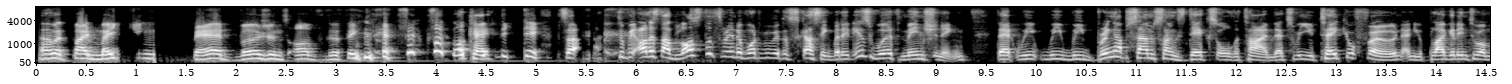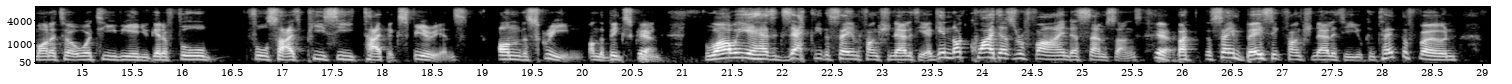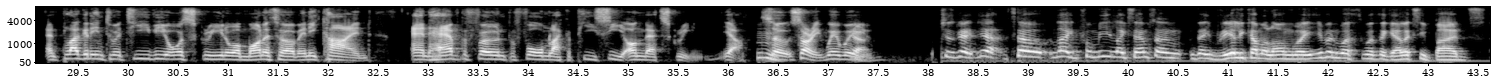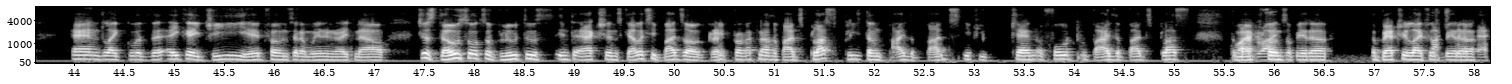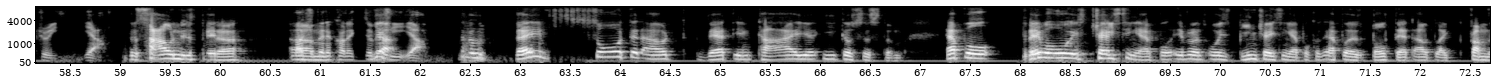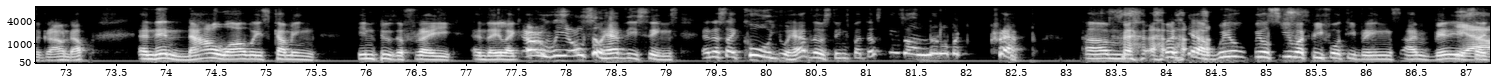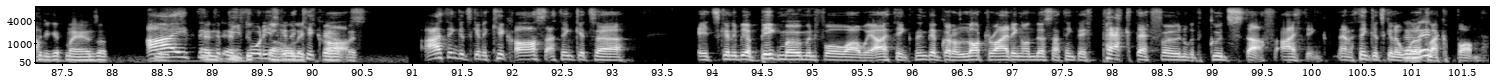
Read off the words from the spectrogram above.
Um, but by making bad versions of the thing that Samsung okay. did. So to be honest, I've lost the thread of what we were discussing, but it is worth mentioning that we, we we bring up Samsung's DeX all the time. That's where you take your phone and you plug it into a monitor or a TV and you get a full full size PC type experience on the screen, on the big screen. Yeah. Huawei has exactly the same functionality. Again, not quite as refined as Samsung's, yeah. but the same basic functionality. You can take the phone and plug it into a TV or a screen or a monitor of any kind and have the phone perform like a PC on that screen. Yeah. Hmm. So, sorry, where were yeah. you? Which is great. Yeah. So, like for me, like Samsung, they've really come a long way, even with with the Galaxy Buds and like with the AKG headphones that I'm wearing right now, just those sorts of Bluetooth interactions. Galaxy Buds are a great product now. The Buds Plus, please don't buy the Buds if you can afford to buy the Buds Plus. The Quite microphones right. are better. The battery life Much is better. better. Battery, yeah. The sound is better. Much um, better connectivity, yeah. yeah. So they've sorted out that entire ecosystem. Apple they were always chasing Apple. Everyone's always been chasing Apple because Apple has built that out like from the ground up. And then now Huawei's coming into the fray and they're like, oh, we also have these things. And it's like, cool, you have those things, but those things are a little bit crap. Um, but yeah, we'll we'll see what P40 brings. I'm very yeah. excited to get my hands on. I think and, the P40 is going to kick ass. I think it's going to kick ass. I think it's a it's going to be a big moment for Huawei. I think. I think they've got a lot riding on this. I think they've packed that phone with good stuff. I think, and I think it's going to work then, like a bomb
